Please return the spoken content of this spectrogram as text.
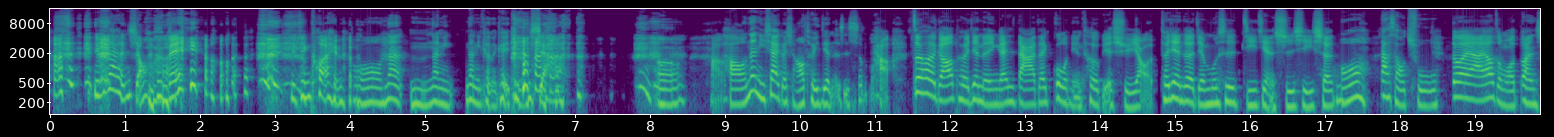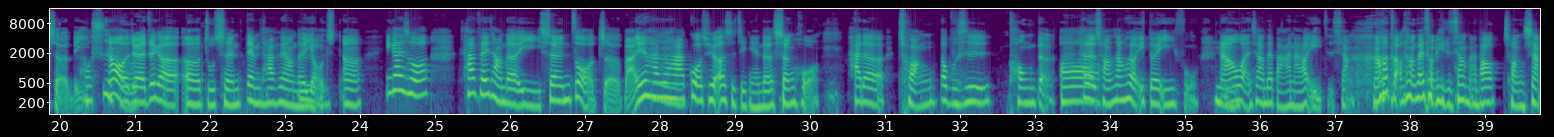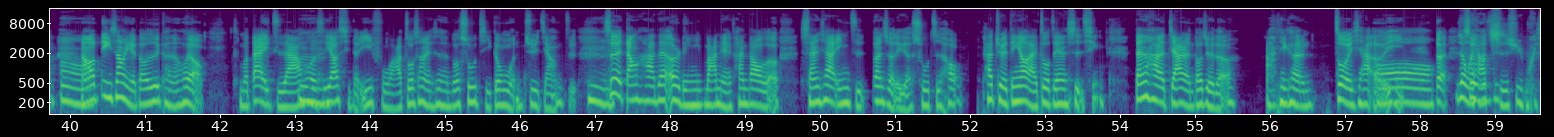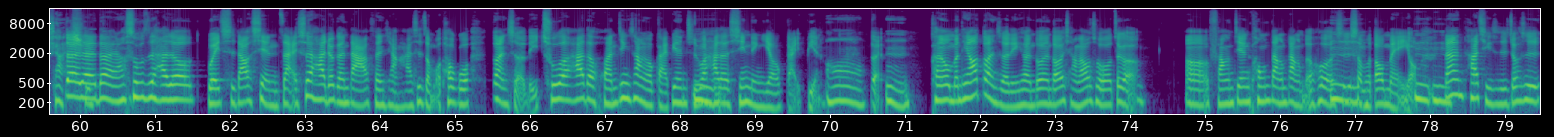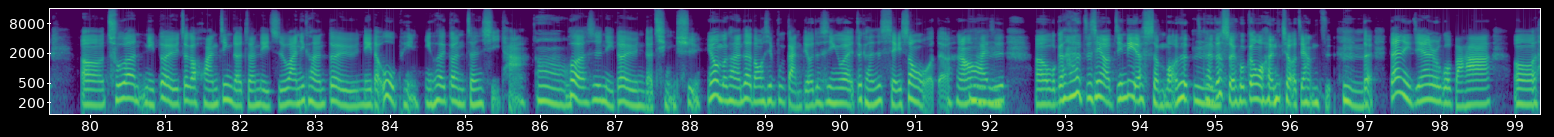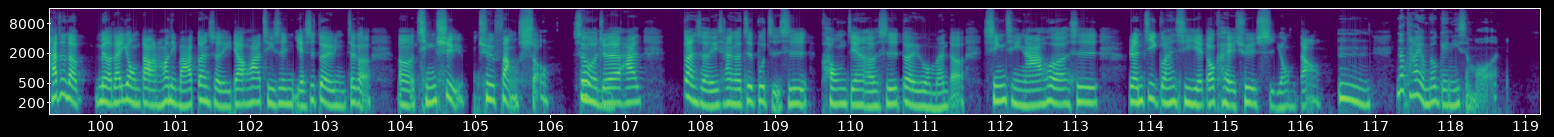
你不是还很小吗？没有，已经快了。哦，那嗯，那你那你可能可以听一下。嗯。好，好，那你下一个想要推荐的是什么？好，最后一个要推荐的应该是大家在过年特别需要的。推荐这个节目是《极简实习生》哦，大扫除。对啊，要怎么断舍离？那我觉得这个呃，主持人 Dam 他非常的有，嗯、呃，应该说他非常的以身作则吧，因为他说他过去二十几年的生活，嗯、他的床都不是。空的，oh. 他的床上会有一堆衣服，然后晚上再把它拿到椅子上，嗯、然后早上再从椅子上拿到床上，嗯、然后地上也都是可能会有什么袋子啊，嗯、或者是要洗的衣服啊，桌上也是很多书籍跟文具这样子。嗯、所以当他在二零一八年看到了山下英子断舍离的书之后，他决定要来做这件事情，但是他的家人都觉得啊，你可能。做一下而已。哦、对，认为它持续不下去。对对对，然后殊不知他就维持到现在，所以他就跟大家分享他是怎么透过断舍离，除了他的环境上有改变之外，他、嗯、的心灵也有改变。哦，对，嗯，可能我们听到断舍离，很多人都会想到说这个。呃，房间空荡荡的，或者是什么都没有，嗯嗯、但它其实就是呃，除了你对于这个环境的整理之外，你可能对于你的物品，你会更珍惜它，嗯，或者是你对于你的情绪，因为我们可能这个东西不敢丢，就是因为这可能是谁送我的，然后还是、嗯、呃，我跟他之间有经历了什么，就可能这水壶跟我很久这样子，嗯，对。但是你今天如果把它呃，它真的没有再用到，然后你把它断舍离掉的话，其实也是对于你这个。呃，情绪去放手，所以我觉得它“断舍离”三个字不只是空间，而是对于我们的心情啊，或者是人际关系，也都可以去使用到。嗯，那他有没有给你什么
